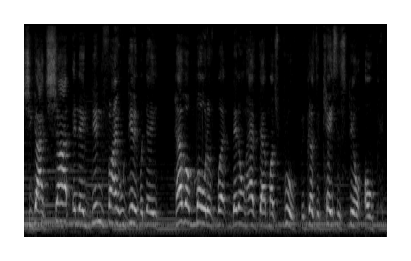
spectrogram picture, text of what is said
She got shot and they didn't find who did it, but they have a motive, but they don't have that much proof because the case is still open.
